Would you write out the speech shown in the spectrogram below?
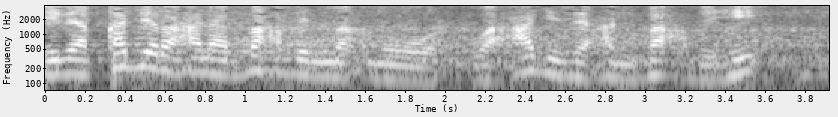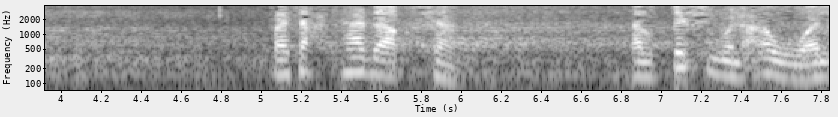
إذا قدر على بعض المأمور وعجز عن بعضه فتحت هذا أقسام. القسم الأول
